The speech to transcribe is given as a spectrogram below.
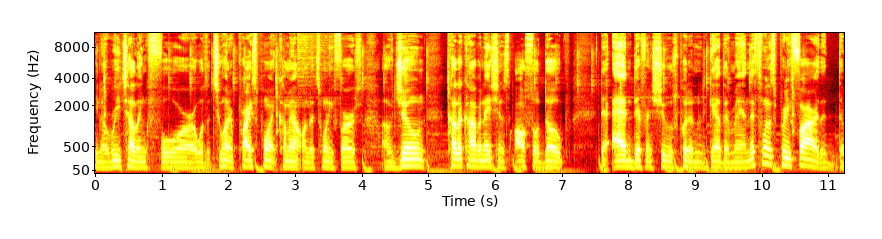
you know, retailing for was a 200 price point coming out on the 21st of June. Color combination is also dope. They're adding different shoes, putting them together, man. This one is pretty fire. The, the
